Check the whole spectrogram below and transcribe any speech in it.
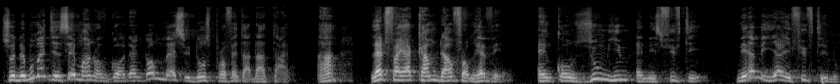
So the moment they say man of God, then don't mess with those prophets at that time. Huh? Let fire come down from heaven and consume him and his 50. Nehemiah is 50. No?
